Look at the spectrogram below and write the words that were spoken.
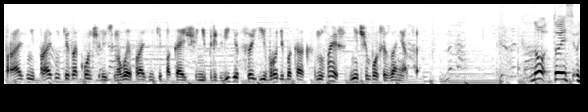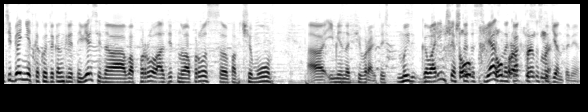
праздник, праздники закончились, новые праздники пока еще не предвидятся, и вроде бы как, ну знаешь, нечем больше заняться. Ну, то есть у тебя нет какой-то конкретной версии на вопрос, ответа на вопрос, э, почему а, именно февраль. То есть мы говорим сейчас, что это связано как-то со студентами.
